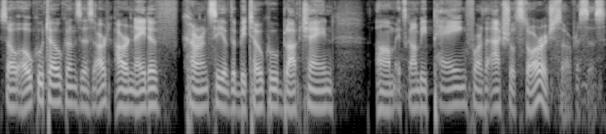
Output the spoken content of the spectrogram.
So Oku tokens is our, our native currency of the Bitoku blockchain. Um, it's going to be paying for the actual storage services.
